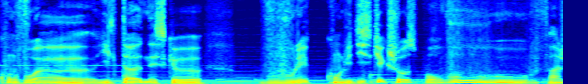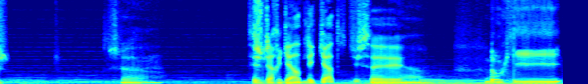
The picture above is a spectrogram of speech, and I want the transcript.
qu'on voit euh, Hilton. Est-ce que Vous voulez qu'on lui dise quelque chose pour vous ou... Enfin, je... Je, les regarde les quatre, tu sais. euh, Donc ils,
